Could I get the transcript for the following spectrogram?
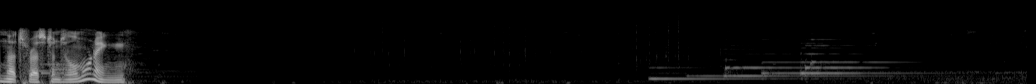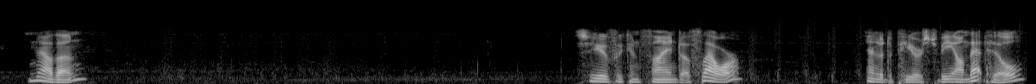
Let's rest until morning. Now then. See if we can find a flower. And it appears to be on that hill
